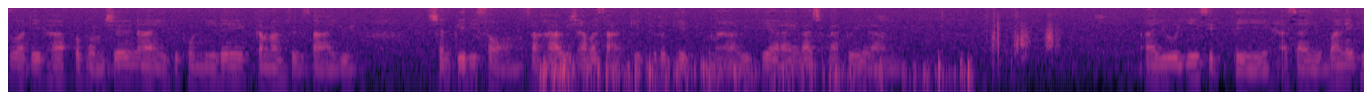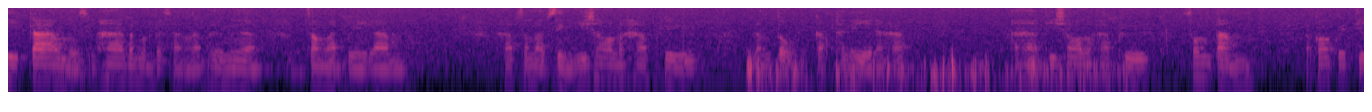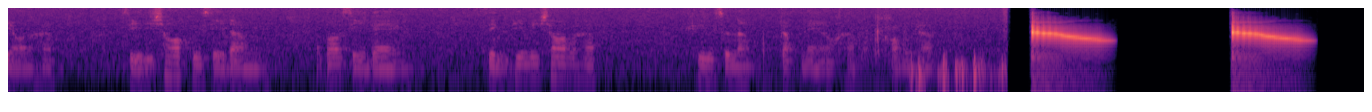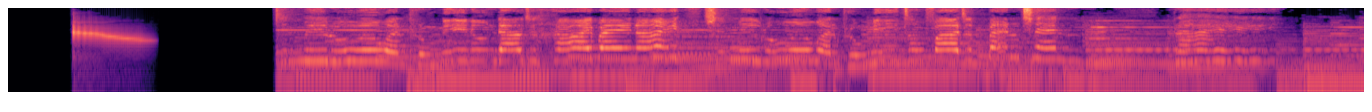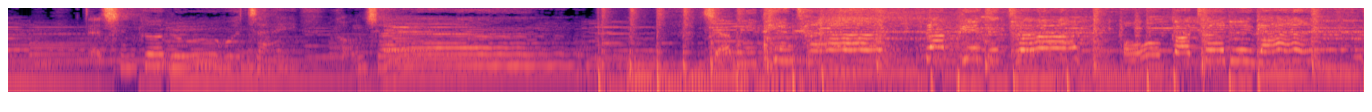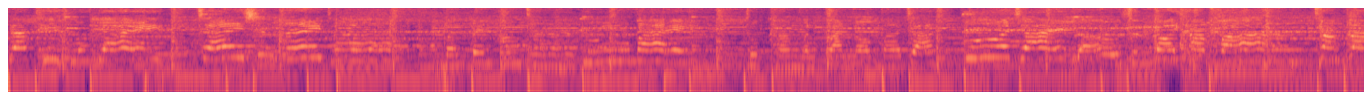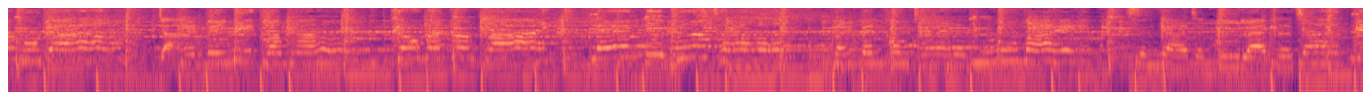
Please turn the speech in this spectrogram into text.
สวัสดีครับกับผมชื่อนายอิทธิพลนีเลขกำลังศึกษาอยู่ ชั้นปีที่ 2 สาขาวิชาภาษาอังกฤษธุรกิจ มหาวิทยาลัยราชภัฏบุรีรัมย์ อายุ 20 ปี อาศัยอยู่บ้านเลขที่ 9 หมู่ 15 ตำบลกระสังอำเภอเมือง จังหวัดบุรีรัมย์ ครับสำหรับสิ่งที่ชอบนะครับคือน้ำตกกับทะเลนะครับ อาหารที่ชอบนะครับคือส้มตำแล้วก็ก๋วยเตี๋ยวนะครับ สีที่ชอบคือสีดำ แล้วก็สีแดง สิ่งที่ไม่ชอบนะครับ คือสุนัขกับแมวครับ ขอบคุณครับฉันไม่รู้ว่าวันพรุ่งนี้ดวงดาวจะหายไปไหน ฉันไม่รู้ว่าวันพรุ่งนี้ท้องฟ้าจะเป็นเช่นไร แต่ฉันก็รู้ว่าใจของฉัน จะมีเพียงเธอ รักเพียงแต่เธอ โอ้กอดเธอด้วยรัก รักที่ห่วงใยใจฉันให้เธอ มันเป็นของเธอรู้ไหม ทุกคำมันกลั่นออกมาจากหัวใจ 来客家。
